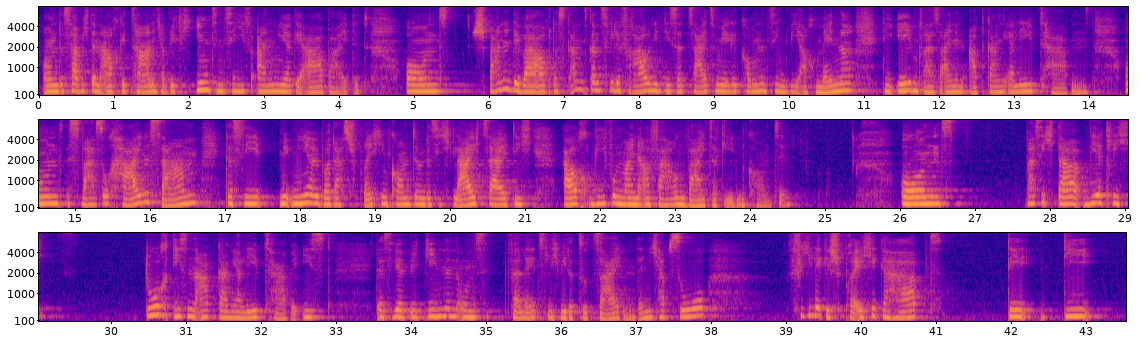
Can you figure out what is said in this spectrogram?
Und das habe ich dann auch getan. Ich habe wirklich intensiv an mir gearbeitet. Und Spannende war auch, dass ganz, ganz viele Frauen in dieser Zeit zu mir gekommen sind, wie auch Männer, die ebenfalls einen Abgang erlebt haben. Und es war so heilsam, dass sie mit mir über das sprechen konnte und dass ich gleichzeitig auch wie von meiner Erfahrung weitergeben konnte. Und was ich da wirklich durch diesen Abgang erlebt habe, ist, dass wir beginnen, uns verletzlich wieder zu zeigen. Denn ich habe so viele Gespräche gehabt, die, die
